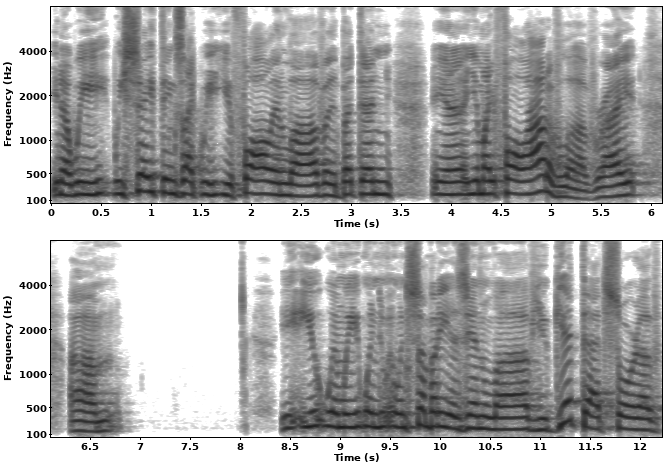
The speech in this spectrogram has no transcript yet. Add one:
you know, we, we say things like we, you fall in love, but then, you know, you might fall out of love, right? Um, you, when, we, when, when somebody is in love, you get that sort of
